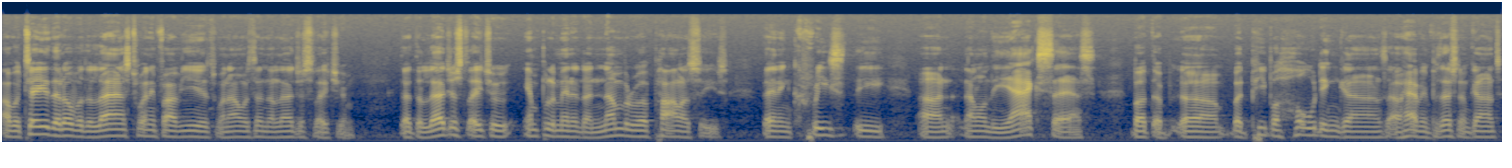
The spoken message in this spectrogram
I would tell you that over the last 25 years, when I was in the legislature, that the legislature implemented a number of policies that increased the uh, not only the access but the uh, but people holding guns or having possession of guns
